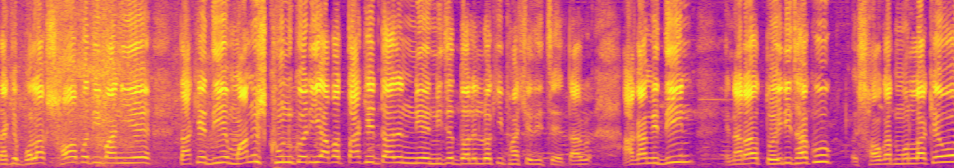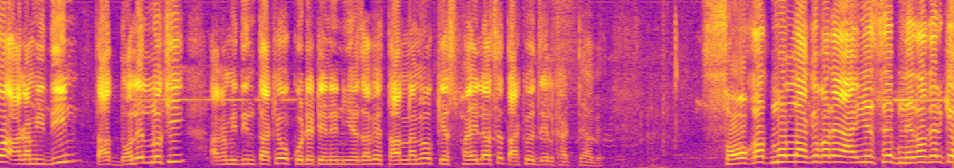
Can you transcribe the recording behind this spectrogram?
তাকে ব্লক সভাপতি বানিয়ে, তাকে দিয়ে মানুষ খুন করিয়ে আবার তাকে তাদের নিয়ে নিজের দলের লোকই ফাঁসিয়ে দিচ্ছে। তার আগামী দিন এনারাও তৈরি থাকুক সৌগাত মোল্লাকেও আগামী দিন তার দলের লোকই আগামী দিন তাকেও কোর্টে টেনে নিয়ে যাবে, তার নামেও কেস ফাইল আছে, তাকেও জেল খাটতে হবে। শওকত মোল্লা একেবারে আইএসএফ নেতাদেরকে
